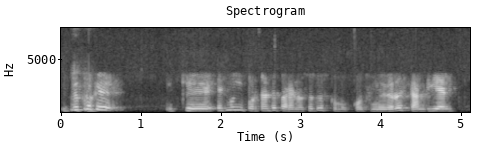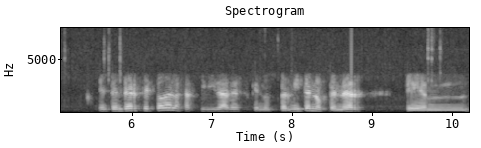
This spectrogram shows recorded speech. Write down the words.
Yo creo que que es muy importante para nosotros como consumidores también entender que todas las actividades que nos permiten obtener em,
